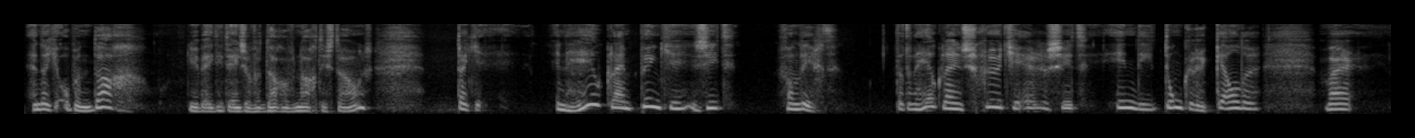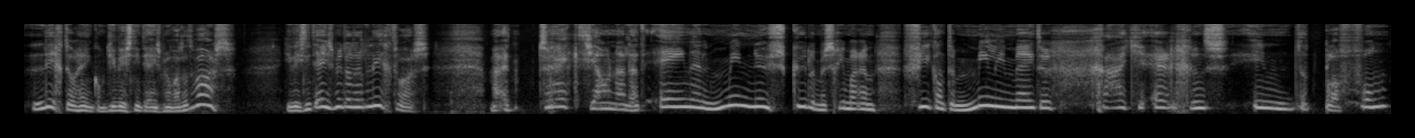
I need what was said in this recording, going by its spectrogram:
En dat je op een dag, je weet niet eens of het dag of nacht is trouwens, dat je een heel klein puntje ziet van licht. Dat een heel klein scheurtje ergens zit in die donkere kelder waar licht doorheen komt. Je wist niet eens meer wat het was. Je wist niet eens meer dat het licht was. Maar het trekt jou naar dat ene minuscule, misschien maar een vierkante millimeter gaatje ergens in dat plafond.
